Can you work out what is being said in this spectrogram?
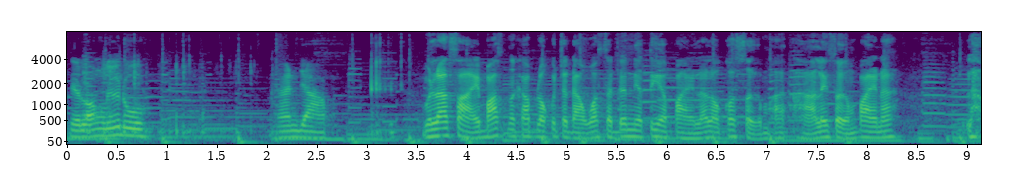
เดี๋ยวลองลื้อดู งานหยาบ เวลาสายบัสนะครับ เราก็จะเดาว่าเซดเดิลเนี่ยเตี้ยไปแล้วเราก็เสริมหาอะไรเสริมไปนะแล้ว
